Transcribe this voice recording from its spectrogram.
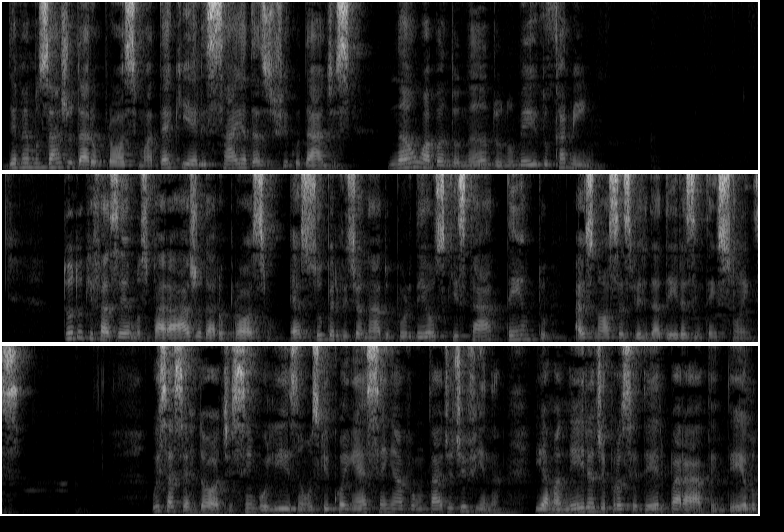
Devemos ajudar o próximo até que ele saia das dificuldades, não o abandonando no meio do caminho. Tudo o que fazemos para ajudar o próximo é supervisionado por Deus que está atento às nossas verdadeiras intenções. Os sacerdotes simbolizam os que conhecem a vontade divina e a maneira de proceder para atendê-lo.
